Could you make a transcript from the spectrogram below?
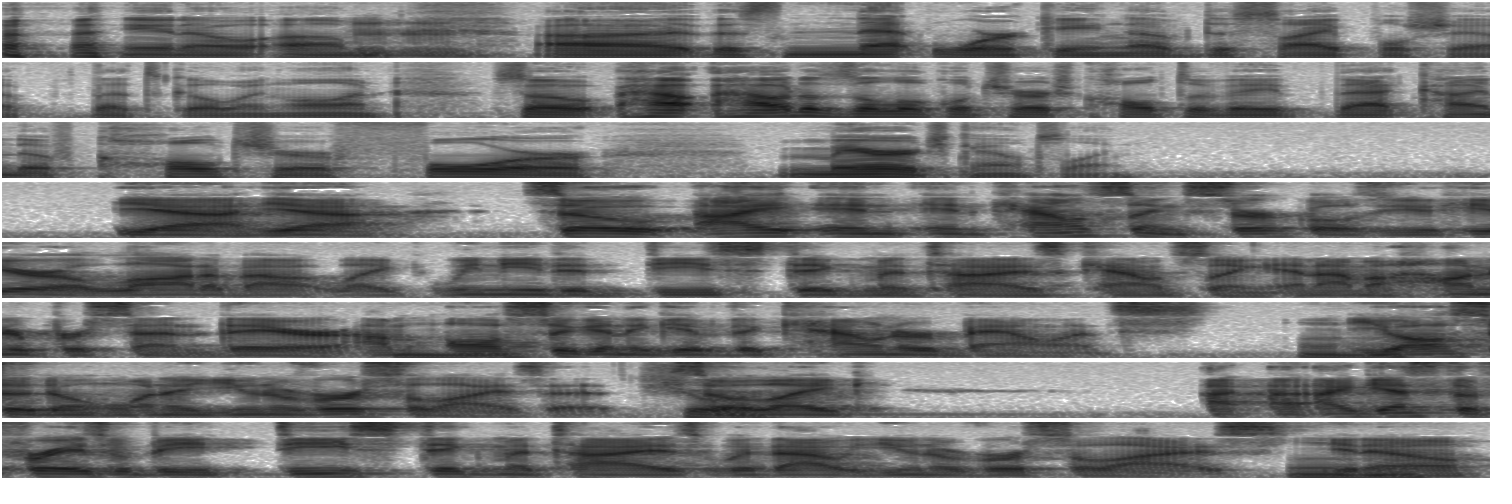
you know, um, mm-hmm. uh, this networking of discipleship that's going on. So, how how does the local church cultivate that kind of culture for marriage counseling? Yeah, yeah. So I in in counseling circles, you hear a lot about like we need to destigmatize counseling, and I'm hundred percent there. I'm mm-hmm. also going to give the counterbalance. Mm-hmm. You also don't want to universalize it. Sure. So like, I, I, guess the phrase would be destigmatize without universalize. Mm-hmm. You know,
